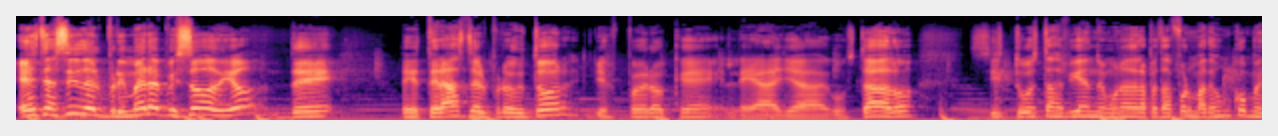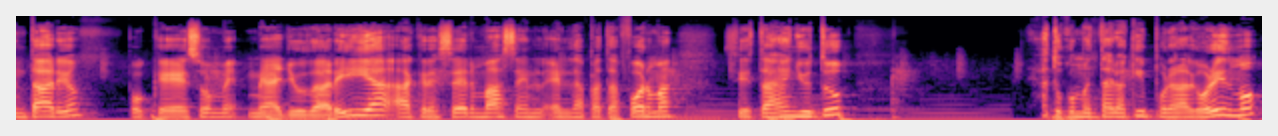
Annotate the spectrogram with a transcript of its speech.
este ha sido el primer episodio de Detrás del Productor. Yo espero que le haya gustado. Si tú estás viendo en una de las plataformas, deja un comentario, porque eso me, ayudaría a crecer más en, en la plataforma. Si estás en YouTube, deja tu comentario aquí por el algoritmo.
